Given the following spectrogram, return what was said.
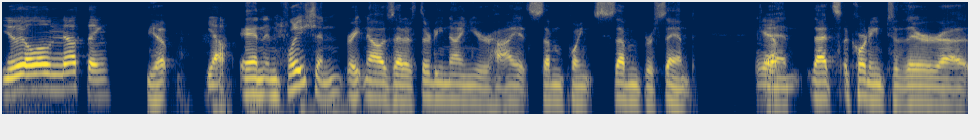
You'll own nothing. Yep. Yeah. And inflation right now is at a 39 year high. It's 7.7%. Yeah. And that's according to their, uh,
